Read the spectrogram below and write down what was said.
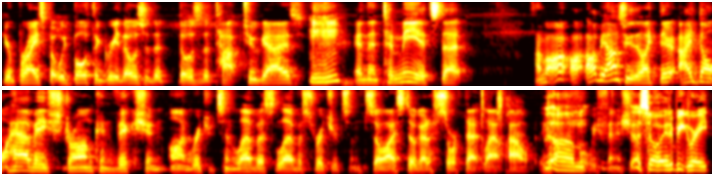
you're Bryce, but we both agree those are the those are the top two guys. Mm-hmm. And then to me, it's that I'm, I'll, I'll be honest with you. Like there, I don't have a strong conviction on Richardson, Levis, Levis, Richardson. So I still got to sort that out before Um, we finish up. So it'd be great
